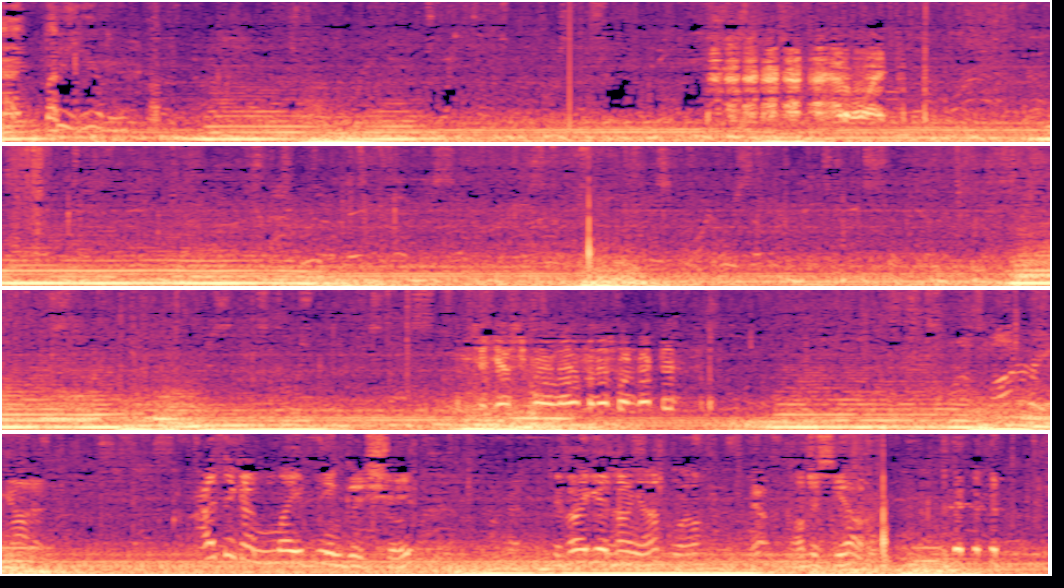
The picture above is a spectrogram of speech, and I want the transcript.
Okay, buddy. Attaboy. Suggest score low for this one, Victor? Got it? I think I might be in good shape. If I get hung up, well, Yep. I'll just yell.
